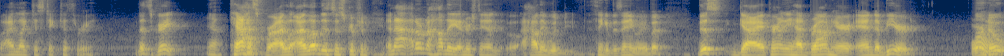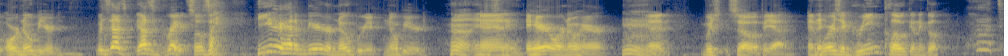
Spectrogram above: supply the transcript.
I'd like to stick to three. That's great. Yeah. Casper, I, I love this description, and I, I don't know how they understand how they would think of this anyway. But this guy apparently had brown hair and a beard, or Huh. no, or no beard, which that's that's great. So it's like he either had a beard or no beard, no beard, Huh? Interesting. and hair or no hair, Hmm. and which so but yeah, and wears a green cloak and I go what?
